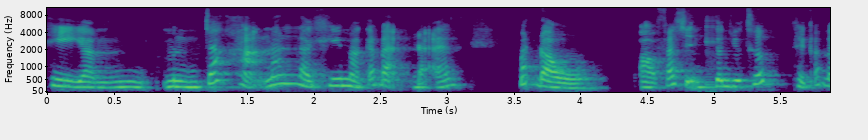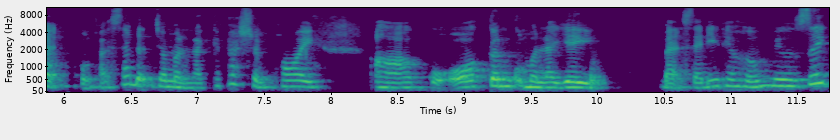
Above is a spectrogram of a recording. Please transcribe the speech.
Thì um, mình chắc hẳn là khi mà các bạn đã bắt đầu uh, phát triển kênh YouTube thì các bạn cũng phải xác định cho mình là cái passion point uh, của kênh của mình là gì. Bạn sẽ đi theo hướng music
